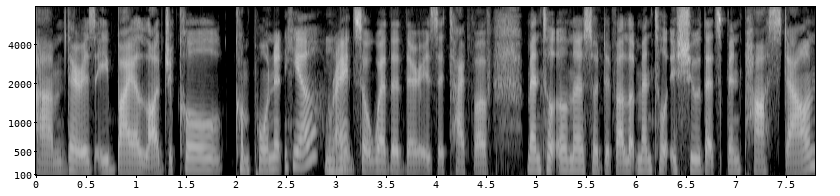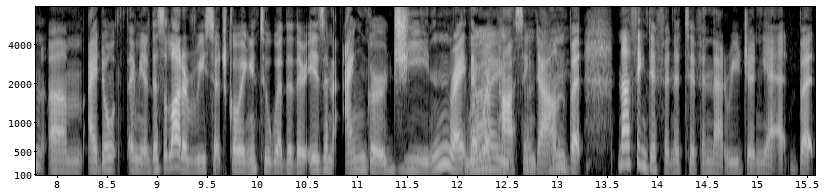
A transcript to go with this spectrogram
um, there is a biological component here, right? So, whether there is a type of mental illness or developmental issue that's been passed down. Um, I don't, I mean, there's a lot of research going into whether there is an anger gene, right, that Right, we're passing okay. down, but nothing definitive in that region yet. But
